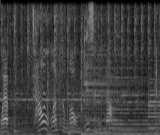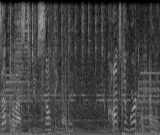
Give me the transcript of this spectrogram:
However, talent left alone isn't enough. It's up to us to do something of it. Through constant work and with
